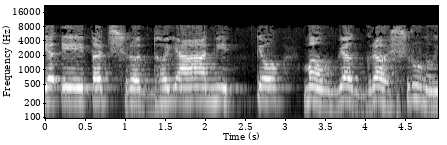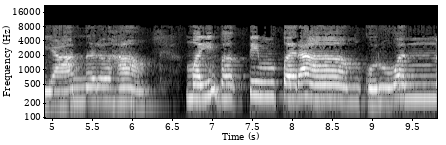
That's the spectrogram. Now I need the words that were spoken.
य एतच्छ्रद्धया नित्यमव्यग्रः शृणुयान्नरहाम् मयि भक्तिम् पराम् कुर्वन्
